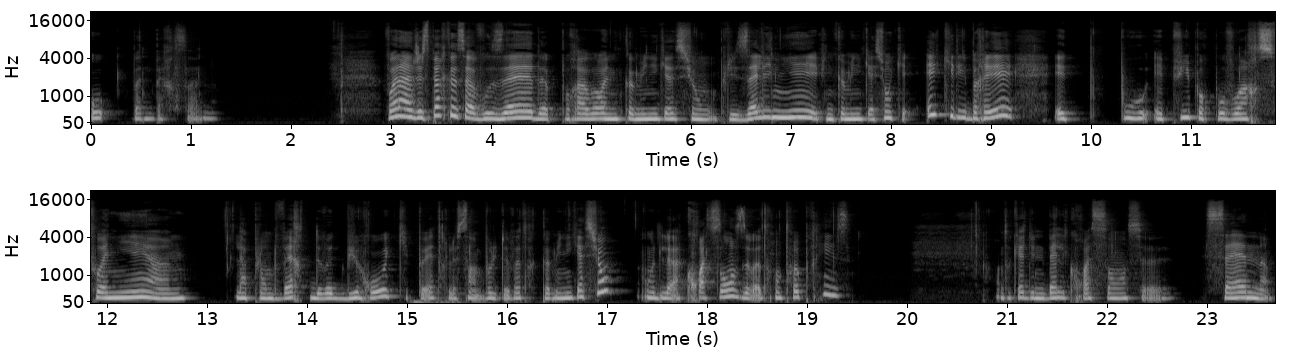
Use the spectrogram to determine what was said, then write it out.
aux bonnes personnes. Voilà, j'espère que ça vous aide pour avoir une communication plus alignée et une communication qui est équilibrée et, et puis pour pouvoir soigner euh, la plante verte de votre bureau qui peut être le symbole de votre communication ou de la croissance de votre entreprise. En tout cas, d'une belle croissance euh, saine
